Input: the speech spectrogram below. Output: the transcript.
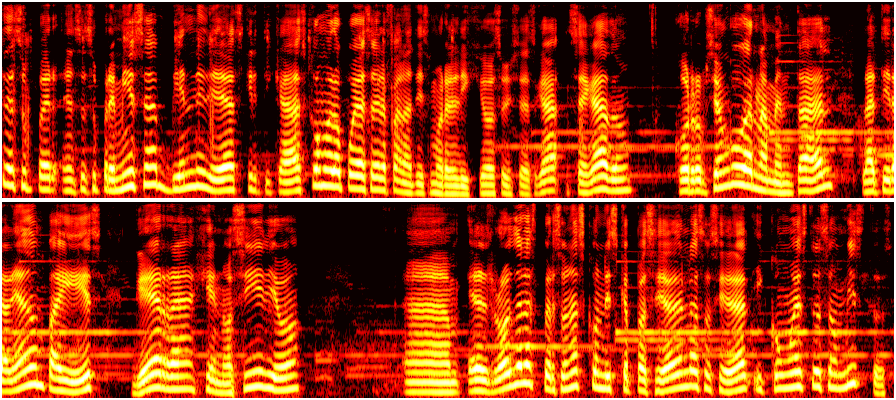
en su, en su premisa vienen ideas criticadas como lo puede ser el fanatismo religioso y cegado, corrupción gubernamental, la tiranía de un país, guerra, genocidio, el rol de las personas con discapacidad en la sociedad y cómo estos son vistos.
